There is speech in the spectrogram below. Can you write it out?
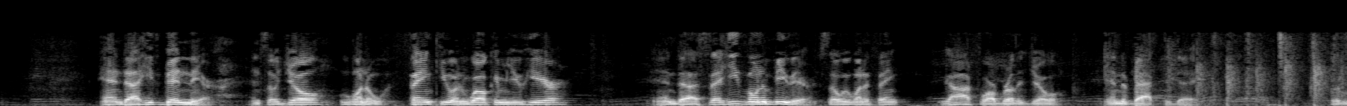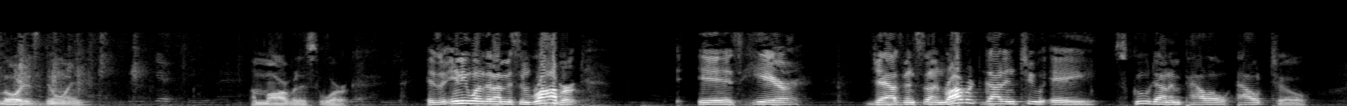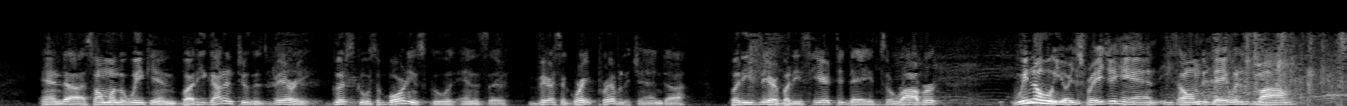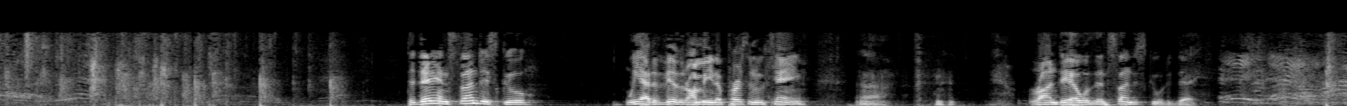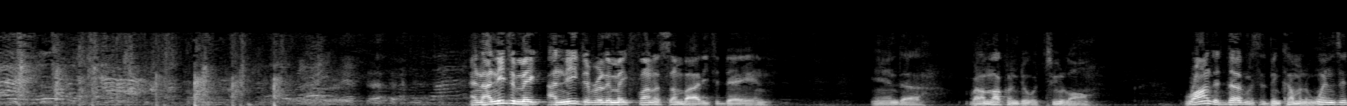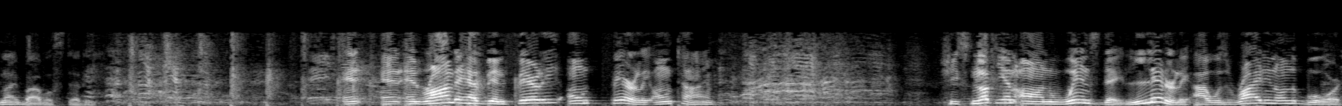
and uh, he's been there. And so, Joe, we want to thank you and welcome you here and uh, say he's going to be there. So we want to thank God for our brother Joe in the back today. The Lord is doing a marvelous work. Is there anyone that I'm missing? Robert is here, Jasmine's son. Robert got into a school down in Palo Alto, and uh, saw him on the weekend. But he got into this very good school. It's a boarding school, and it's a very, it's a great privilege. And uh, but he's there. But he's here today. So Robert, we know who you are. Just raise your hand. He's home today with his mom. Today in Sunday school, we had a visitor. I mean, a person who came. Uh, Rondell was in Sunday school today. And I need to make I need to really make fun of somebody today and and uh, but I'm not going to do it too long. Rhonda Douglas has been coming to Wednesday night Bible study. And, and, and Rhonda has been fairly on fairly on time. She snuck in on Wednesday. Literally, I was writing on the board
